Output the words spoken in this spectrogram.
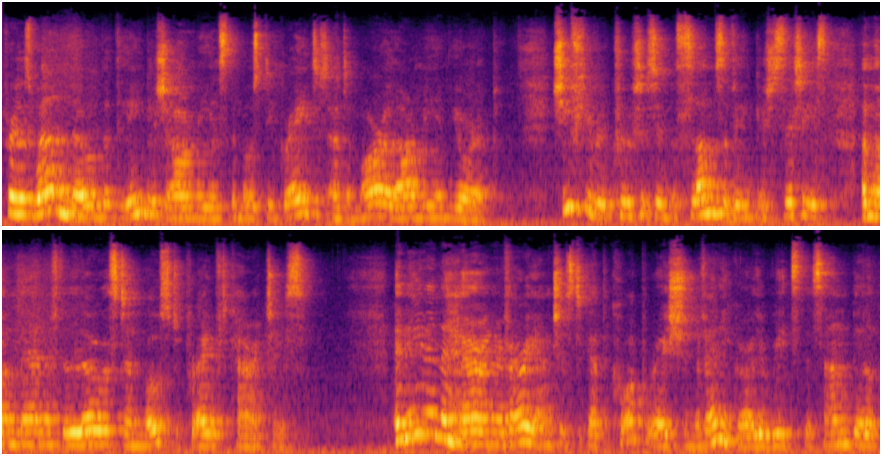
for it is well known that the English army is the most degraded and immoral army in Europe, chiefly recruited in the slums of English cities among men of the lowest and most depraved characters. Inghinidhe na hÉireann are very anxious to get the cooperation of any girl who reads this handbill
